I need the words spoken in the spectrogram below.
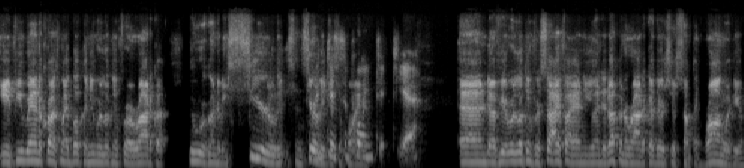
if you ran across my book and you were looking for erotica, you were going to be sincerely sincerely disappointed. disappointed. Yeah. And if you were looking for sci-fi and you ended up in erotica, there's just something wrong with you. Uh,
